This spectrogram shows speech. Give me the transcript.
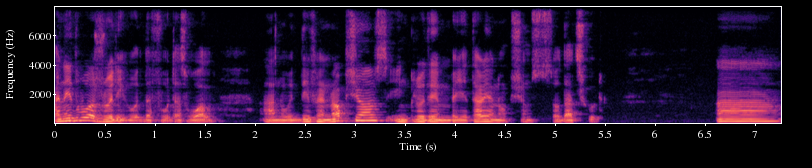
And it was really good, the food as well. And with different options, including vegetarian options. So that's good. Uh,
